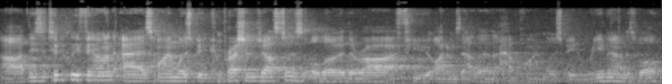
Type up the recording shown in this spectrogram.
Uh, these are typically found as high and low speed compression adjusters, although there are a few items out there that have high and low speed rebound as well.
